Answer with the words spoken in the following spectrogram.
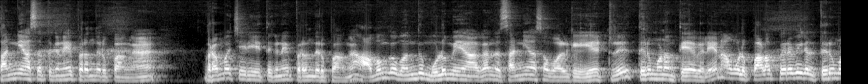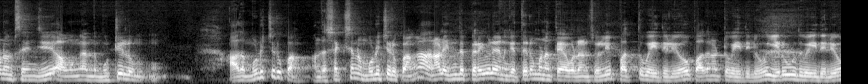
சந்நியாசத்துக்குனே பிறந்திருப்பாங்க. பிரம்மச்சரியத்துக்குனே பிறந்திருப்பாங்க. அவங்க வந்து முழுமையாக அந்த சந்நியாச வாழ்க்கையை ஏற்று திருமணம் தேவையில்லை. ஏன்னா அவங்களுக்கு பல பிறவிகள் திருமணம் செஞ்சு அவங்க அந்த முற்றிலும் அதை முடிச்சிருப்பாங்க. அந்த செக்ஷனை முடிச்சிருப்பாங்க. அதனால் இந்த பிறவியில் எனக்கு திருமணம் தேவையில்லைன்னு சொல்லி பத்து வயதிலையோ பதினெட்டு வயதிலையோ இருபது வயதிலையோ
